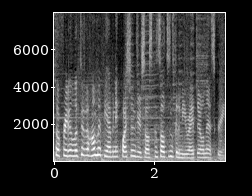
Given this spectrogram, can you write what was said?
Feel free to look through the home. If you have any questions, your sales consultant's going to be right there on that screen.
